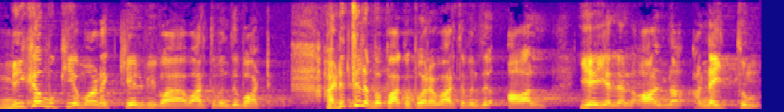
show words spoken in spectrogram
மிக முக்கியமான கேள்வி வா வார்த்தை வந்து வாட் அடுத்து நம்ம பார்க்க போகிற வார்த்தை வந்து ஆல் ஏஎல்எல் ஆல்னா அனைத்தும்.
